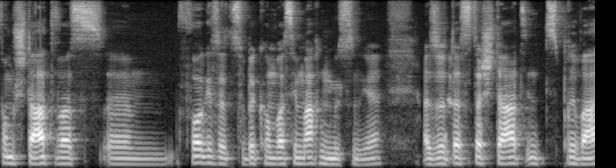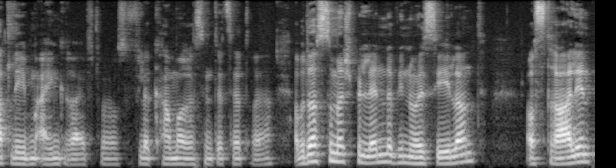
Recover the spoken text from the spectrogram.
vom Staat was ähm, vorgesetzt zu bekommen, was sie machen müssen. Ja? Also, dass der Staat ins Privatleben eingreift, weil auch so viele Kameras sind etc. Ja? Aber du hast zum Beispiel Länder wie Neuseeland, Australien,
